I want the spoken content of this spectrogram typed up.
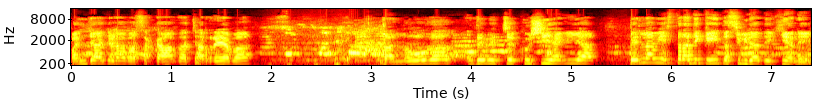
ਪੰਜਾ ਜਿਹੜਾ ਵਾ ਸਰਕਾਰ ਦਾ ਚੱਲ ਰਿਹਾ ਵਾ। ਤਾਂ ਲੋਕ ਦੇ ਵਿੱਚ ਖੁਸ਼ੀ ਹੈਗੀ ਆ। ਪਹਿਲਾਂ ਵੀ ਇਸ ਤਰ੍ਹਾਂ ਦੀ ਕਈ ਤਸਵੀਰਾਂ ਦੇਖੀਆਂ ਨੇ।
